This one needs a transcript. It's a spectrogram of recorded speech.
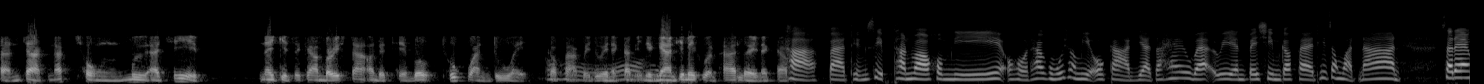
สรรค์จากนักชงมืออาชีพ ในกิจกรรม Barista on the Table ทุกวันด้วยก็ฝากไปด้วยนะครับ อีกหนึ่งงานที่ไม่ควรพลาดเลยนะครับ ค่ะ8ถึง10ธันวาคมนี้ โอ้โห ถ้าคุณผู้ชมมีโอกาสอยากจะให้แวะเวียนไปชิมกาแฟที่จังหวัดน่าน แสดง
